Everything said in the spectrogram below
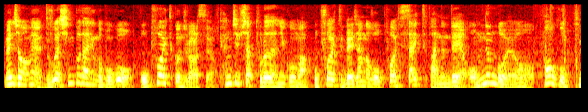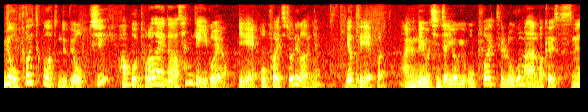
맨 처음에 누가 신고 다니는 거 보고 오프화이트 건 줄 알았어요. 편집샵 돌아다니고 막 오프화이트 매장 가고 오프화이트 사이트 봤는데 없는 거예요. 어, 그거 분명 오프화이트 거 같은데 왜 없지? 하고 돌아다니다가 산 게 이거예요. 이게 오프화이트 쪼리거든요. 이것도 되게 예뻐요. 아 근데 이거 진짜 여기 오프화이트 로고만 안 박혀 있었으면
